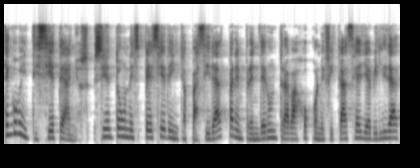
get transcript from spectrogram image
Tengo 27 años. Siento una especie de incapacidad para emprender un trabajo con eficacia y habilidad.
